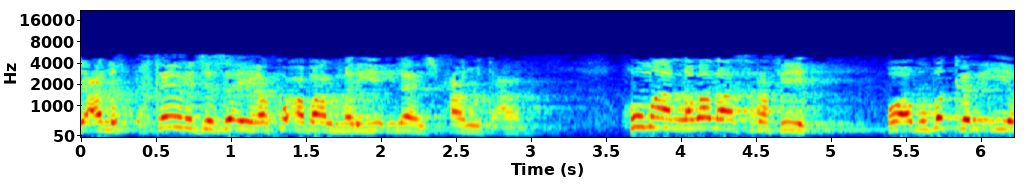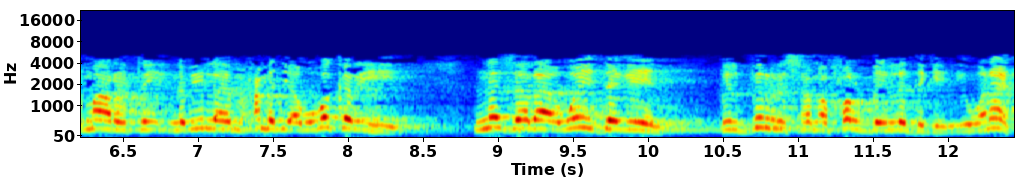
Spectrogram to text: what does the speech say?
yacni khayra jazaa'i ha ku abaal mariyo ilaahay subxaana wa tacaala humaa labadaas rafiiq oo abubakar iyo maaragtay nabiyullaahi moxamed iyo abubakar ihi nazalaa way degeen bilbiri samafal bay la degeen iyo wanaag.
